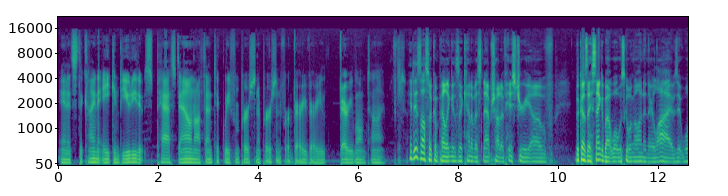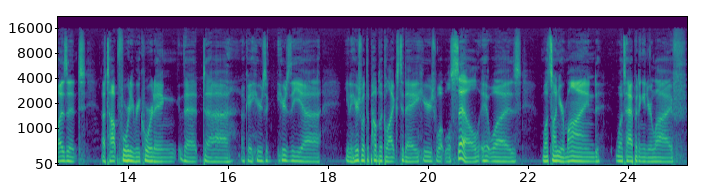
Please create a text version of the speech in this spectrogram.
and it's the kind of ache and beauty that was passed down authentically from person to person for a very, very, very long time. It is also compelling as a kind of a snapshot of history of because they sang about what was going on in their lives. It wasn't a top forty recording that uh, okay, here's a here's the uh, you know here's what the public likes today. Here's what will sell. It was what's on your mind, what's happening in your life.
